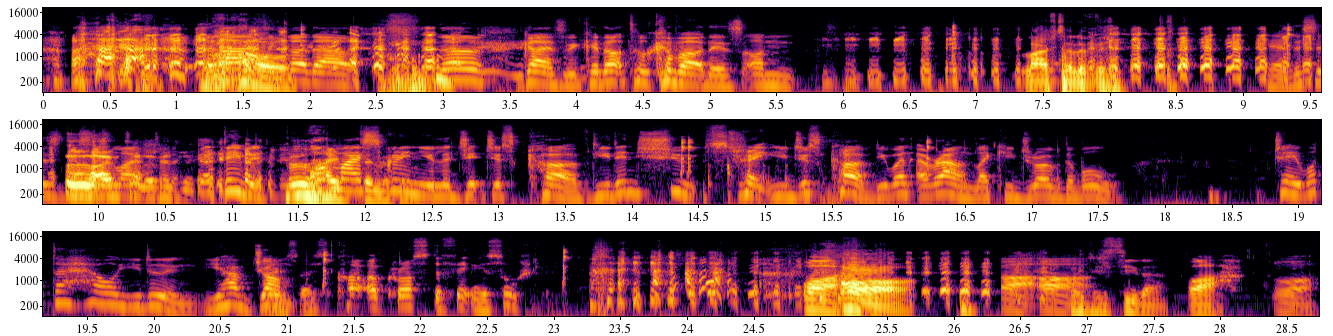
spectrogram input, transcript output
I have to cut that out. No, guys, we cannot talk about this on. Live television. Yeah, this is, this Live is live television. tele- David, Live on my television. screen you legit just curved. You didn't shoot straight, you just curved. You went around like you drove the ball. Jay, what the hell are you doing? You have jump. Just cut across the thing. You're so. Wow. Oh, Ah, ah. Did you see that? Wow. Oh.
